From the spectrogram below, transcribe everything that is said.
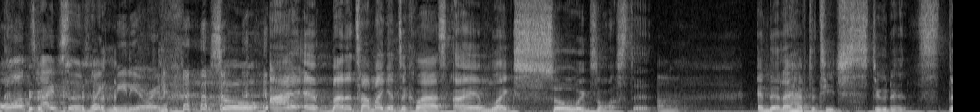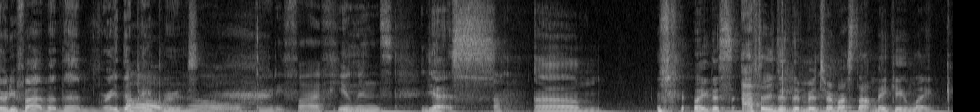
all types of like media right now. So I am by the time I get to class, I am like so exhausted. Oh. And then I have to teach students, 35 of them, grade their oh papers. no, thirty-five humans. Yes. Um like this after they did the midterm, I stopped making like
